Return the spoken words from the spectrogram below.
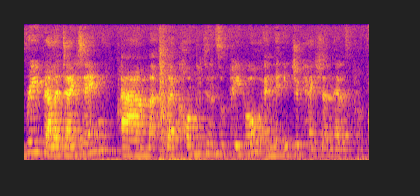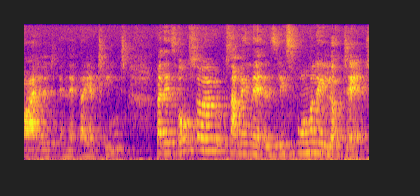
revalidating um, the competence of people and the education that is provided and that they attend. But there's also something that is less formally looked at,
